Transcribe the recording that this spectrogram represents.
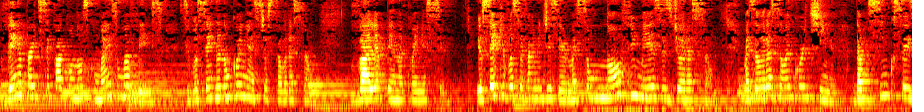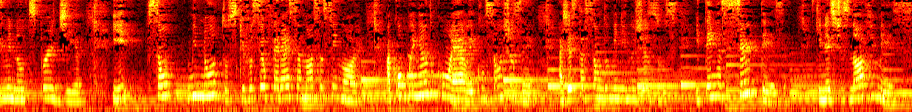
venha participar conosco mais uma vez. Se você ainda não conhece esta oração, vale a pena conhecer. Eu sei que você vai me dizer, mas são nove meses de oração. Mas a oração é curtinha, dá uns 5, 6 minutos por dia. E são minutos que você oferece a Nossa Senhora, acompanhando com ela e com São José a gestação do menino Jesus. E tenha certeza que nestes nove meses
